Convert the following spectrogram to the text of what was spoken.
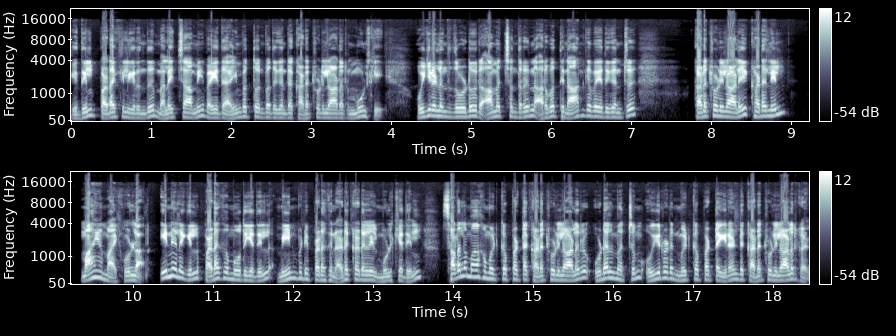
இதில் படகில் இருந்து மலைச்சாமி வயது ஐம்பத்தொன்பது என்ற கடற்றொழிலாளர் மூழ்கி உயிரிழந்ததோடு ராமச்சந்திரன் அறுபத்தி நான்கு வயது என்று கடற்றொழிலாளி கடலில் மாயமாகியுள்ளார். இந்நிலையில் படகு மோதியதில் மீன்பிடி படகு நடுக்கடலில் மூழ்கியதில் சடலமாக மீட்கப்பட்ட கடற்றொழிலாளர் உடல் மற்றும் உயிருடன் மீட்கப்பட்ட இரண்டு கடற்றொழிலாளர்கள்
